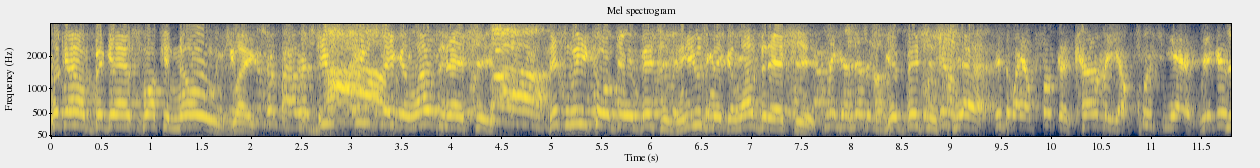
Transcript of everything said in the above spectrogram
Look at how big ass fucking nose. Like, he was, he was ah. making love to that shit. Ah. This is what he called getting bitches, and he was making love to that shit. Your bitch is shot. This is why I'm fucking coming, y'all pussy ass niggas.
